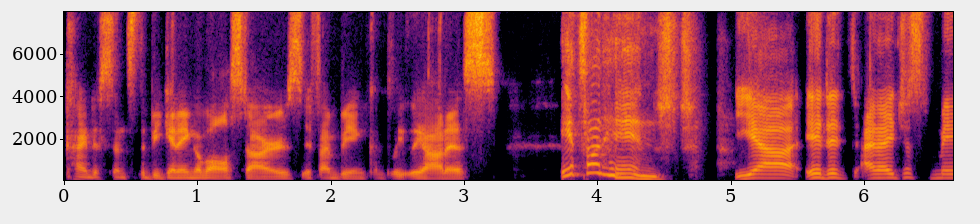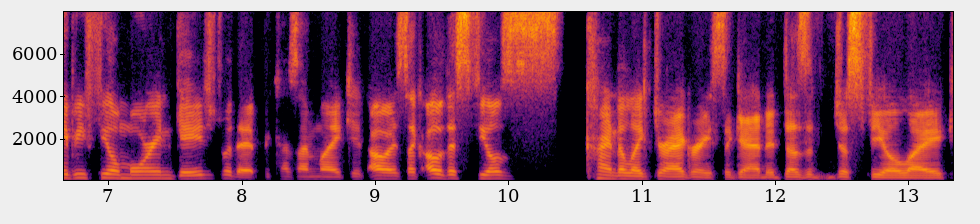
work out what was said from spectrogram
kind of since the beginning of All Stars, if I'm being completely honest. It's unhinged. Yeah, it, it and I just maybe feel more engaged with it because I'm like, it, oh, it's like, oh, this feels kind of like drag race again. It doesn't just feel like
